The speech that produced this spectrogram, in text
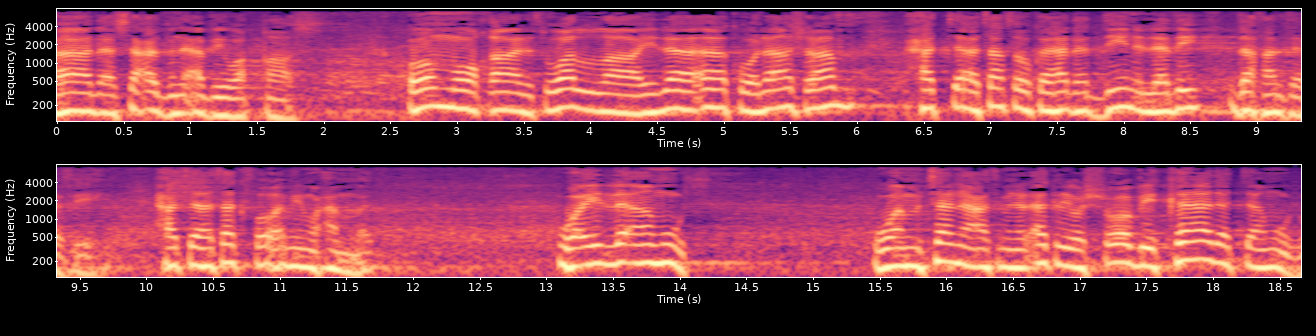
هذا سعد بن أبي وقاص. أمه قالت والله لا آكل ولا أشرب حتى تترك هذا الدين الذي دخلت فيه حتى تكفر بمحمد وإلا أموت. وامتنعت من الأكل والشرب كادت تموت.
